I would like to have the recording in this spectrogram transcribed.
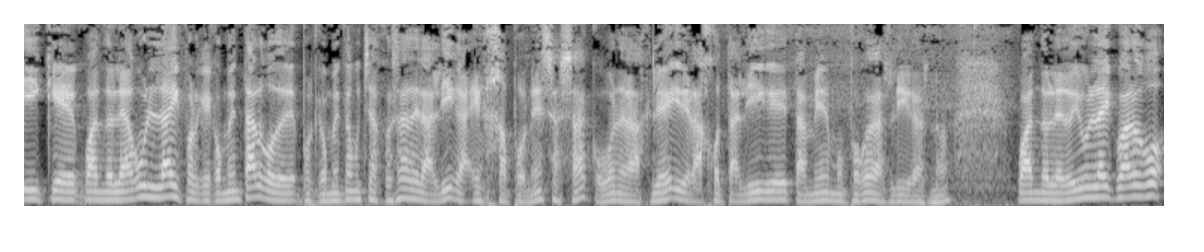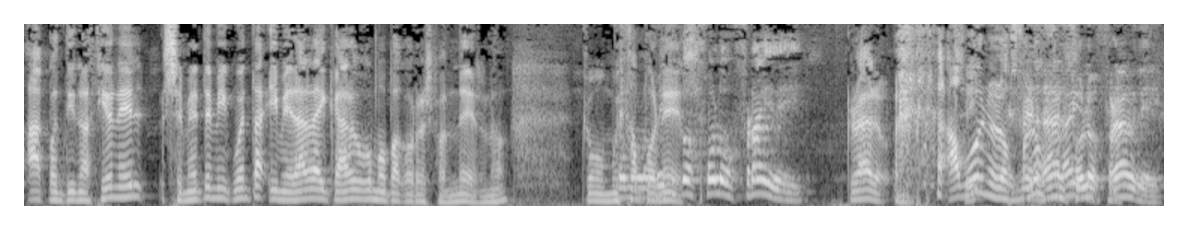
Y que cuando le hago un like porque comenta algo de, porque comenta muchas cosas de la liga en japonés a saco, bueno, de la y de la J League también un poco de las ligas, ¿no? Cuando le doy un like o algo, a continuación él se mete en mi cuenta y me da like a algo como para corresponder, ¿no? Como muy japonés. Follow Friday. Claro. ah, bueno, los Follow Friday. Follow Friday.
